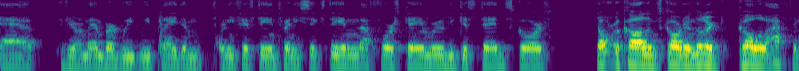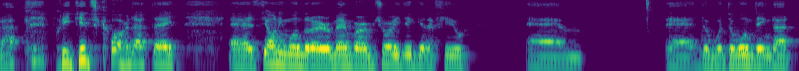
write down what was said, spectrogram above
Uh, if you remember, we, we played them 2015, 2016. In that first game, Rudy Gestede scored. Don't recall him scoring another goal after that, but he did score that day. Uh, it's the only one that I remember. I'm sure he did get a few. Um, uh, the the one thing that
